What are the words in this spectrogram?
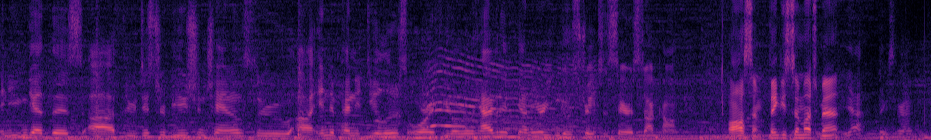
and you can get this uh, through distribution channels through uh, independent dealers or if you don't really have anything on here you can go straight to saris.com awesome. Thank you so much matt. Yeah thanks for having me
